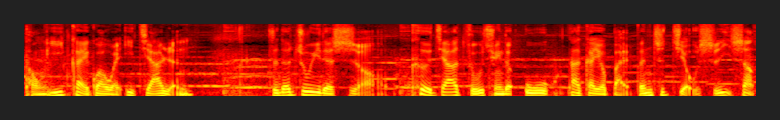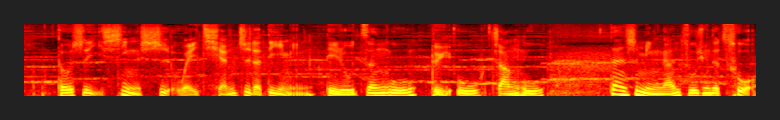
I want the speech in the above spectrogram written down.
统一概括为一家人。值得注意的是哦。客家族群的屋大概有百分之九十以上都是以姓氏为前置的地名，例如曾屋、吕屋、张屋。但是闽南族群的厝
